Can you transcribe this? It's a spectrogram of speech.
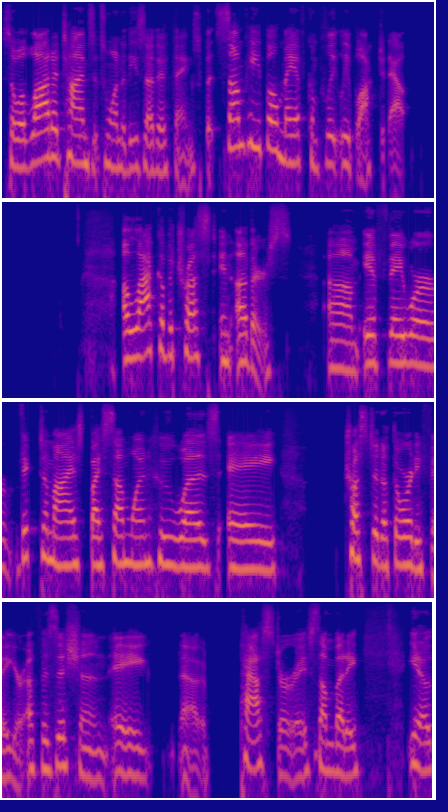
So a lot of times it's one of these other things but some people may have completely blocked it out. A lack of a trust in others. Um, if they were victimized by someone who was a trusted authority figure a physician a uh, pastor a somebody you know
